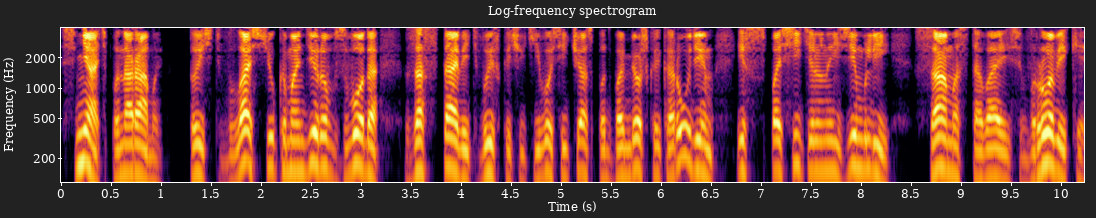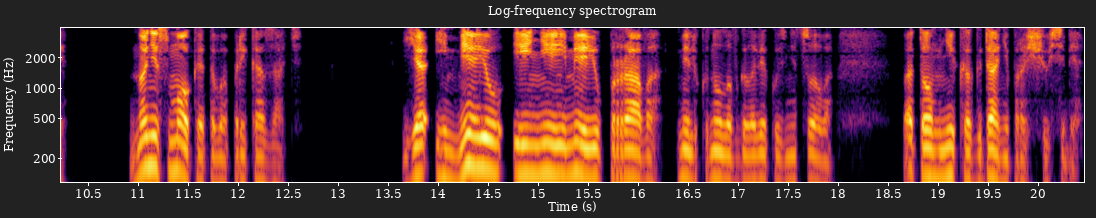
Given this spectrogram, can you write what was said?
снять панорамы. то есть властью командира взвода заставить выскочить его сейчас под бомбежкой к орудиям из спасительной земли, сам оставаясь в ровике, но не смог этого приказать. «Я имею и не имею права», — мелькнуло в голове Кузнецова. «Потом никогда не прощу себе».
